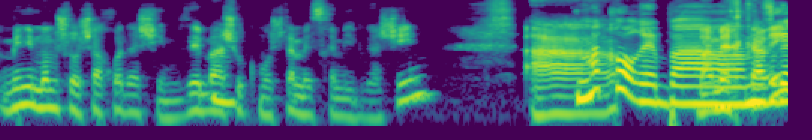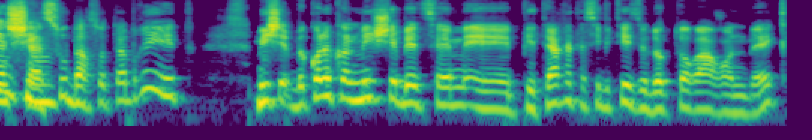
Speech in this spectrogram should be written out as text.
מינימום שלושה חודשים, זה משהו כמו 12 מפגשים. מה קורה במחקרים במפגשים? שעשו בארצות הברית, ש... קודם כל מי שבעצם אה, פיתח את ה-CBT זה דוקטור אהרון בק,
